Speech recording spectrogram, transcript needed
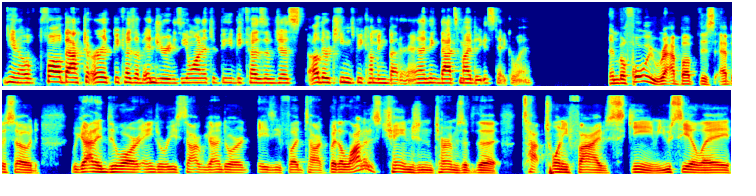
you know, fall back to earth because of injuries. You want it to be because of just other teams becoming better, and I think that's my biggest takeaway. And before we wrap up this episode, we got into our Angel Reese talk, we got into our Azzi Fudd talk, but a lot has changed in terms of the top 25 scheme. UCLA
